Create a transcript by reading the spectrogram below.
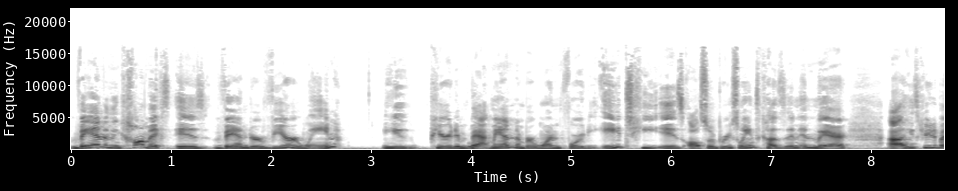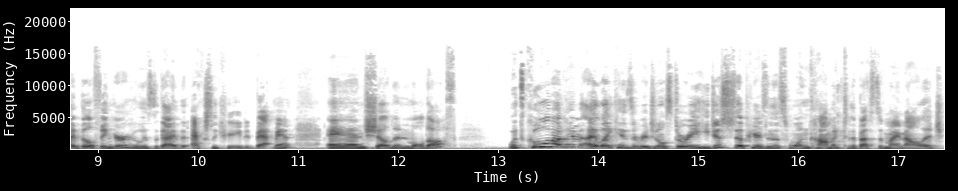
Van in the comics is Vander Veer Wayne. He appeared in Batman number 148. He is also Bruce Wayne's cousin in there. Uh, he's created by Bill Finger, who is the guy that actually created Batman, and Sheldon Moldoff. What's cool about him, I like his original story. He just appears in this one comic, to the best of my knowledge.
